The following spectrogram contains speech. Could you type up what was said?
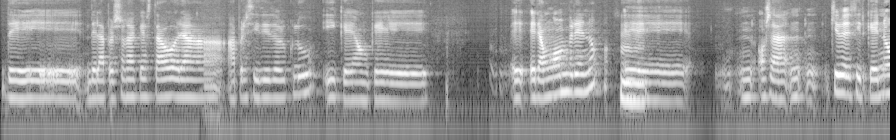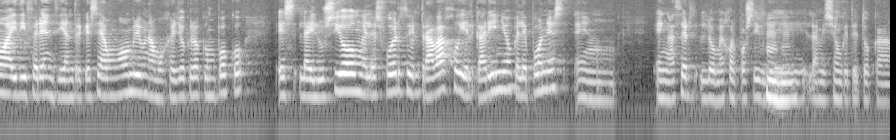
de, de la persona que hasta ahora ha presidido el club y que aunque eh, era un hombre, ¿no? Eh, o sea, quiero decir que no hay diferencia entre que sea un hombre y una mujer. Yo creo que un poco es la ilusión, el esfuerzo, el trabajo y el cariño que le pones en, en hacer lo mejor posible la misión que te toca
